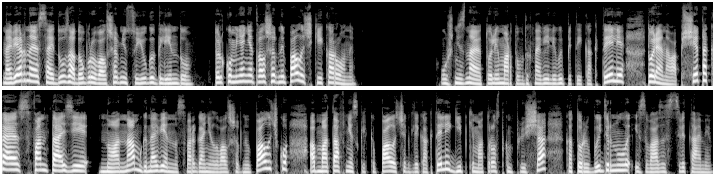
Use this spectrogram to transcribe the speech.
наверное, сойду за добрую волшебницу Юга Глинду. Только у меня нет волшебной палочки и короны. Уж не знаю, то ли Марту вдохновили выпитые коктейли, то ли она вообще такая с фантазией, но она мгновенно сварганила волшебную палочку, обмотав несколько палочек для коктейлей гибким отростком плюща, который выдернула из вазы с цветами.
